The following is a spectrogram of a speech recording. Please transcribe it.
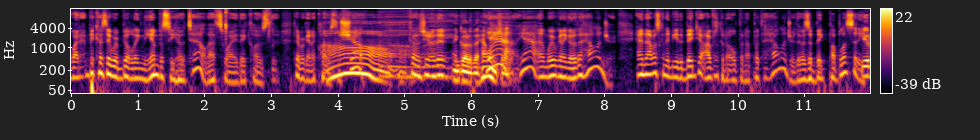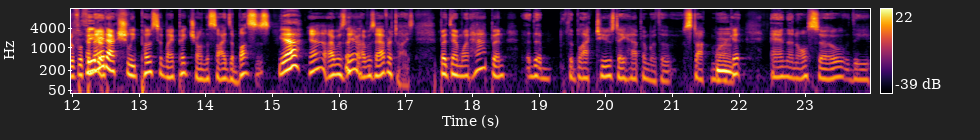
what because they were building the embassy hotel that's why they closed the they were going to close the show Oh. because you know they And go to the Hellinger. yeah yeah and we were going to go to the Hellinger and that was going to be the big deal I was going to open up at the Hellinger there was a big publicity Beautiful theater. and they had actually posted my picture on the sides of buses Yeah. yeah, I was there. I was advertised. But then what happened? The the Black Tuesday happened with the stock mm. market, and then also the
